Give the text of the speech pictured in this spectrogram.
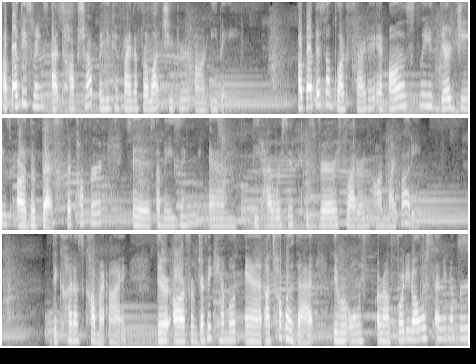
I bought these rings at Topshop, but you can find them for a lot cheaper on eBay. I bought this on Black Friday, and honestly, their jeans are the best. The comfort is amazing, and the high-waisted is very flattering on my body. The cutouts caught my eye. There are from Jeffrey Campbell, and on top of that, they were only around $40, I remember,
